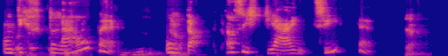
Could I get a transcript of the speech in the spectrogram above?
Und ich glaube, und da, das ist die eine Seite. Ja.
